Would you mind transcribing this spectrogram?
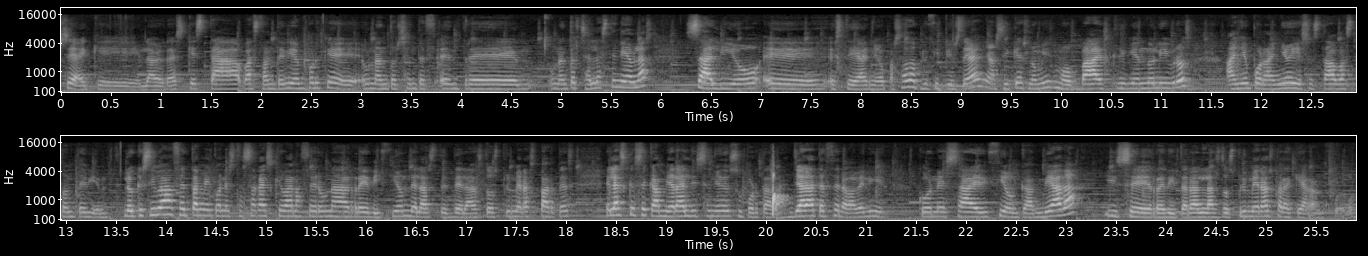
O sea que la verdad es que está bastante bien porque una antorcha, entre, una antorcha en las tinieblas salió eh, este año pasado, a principios de año, así que es lo mismo, va escribiendo libros año por año y eso está bastante bien. Lo que sí va a hacer también con esta saga es que van a hacer una reedición de las, de las dos primeras partes en las que se cambiará el diseño de su portada. Ya la tercera va a venir con esa edición cambiada y se reeditarán las dos primeras para que hagan juego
